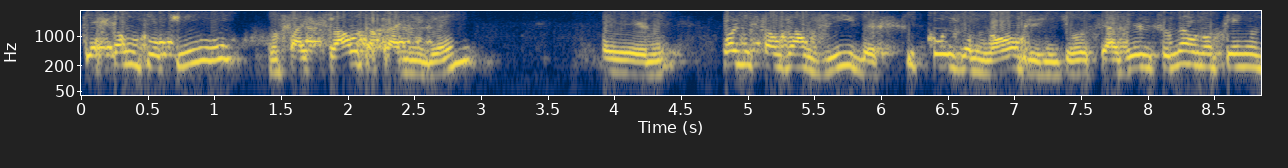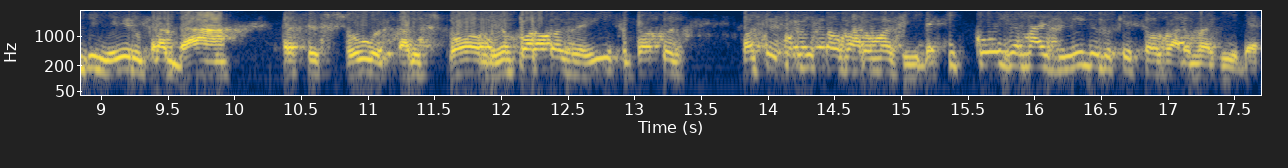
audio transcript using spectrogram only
que é um pouquinho, não faz falta para ninguém, é, pode salvar vidas. Que coisa nobre, gente. Você às vezes fala, não, não tenho dinheiro para dar para as pessoas, para os pobres, não posso fazer isso, posso fazer... Você pode salvar uma vida. Que coisa mais linda do que salvar uma vida.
